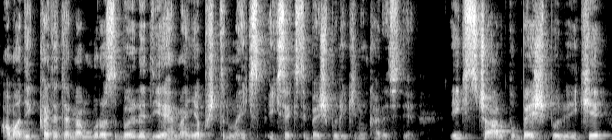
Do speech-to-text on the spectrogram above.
Ama dikkat et hemen burası böyle diye hemen yapıştırma x, eksi 5 bölü 2'nin karesi diye. X çarpı 5 bölü 2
